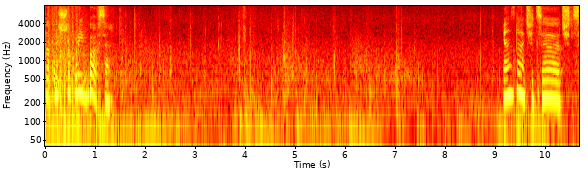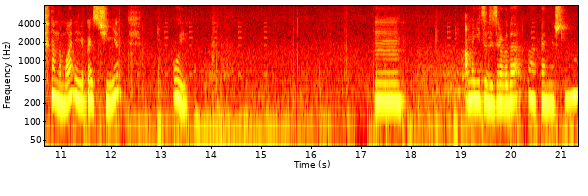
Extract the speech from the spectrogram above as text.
Та ти що приїбався? Я не знаю, чи це, чи це аномалія якась чи ні. Ой. М, А мені десь треба, да? А, конечно, ну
